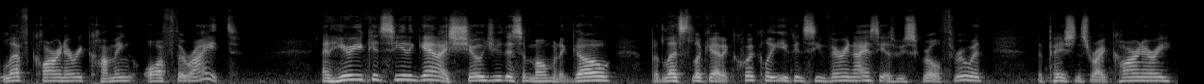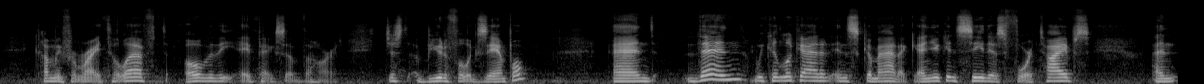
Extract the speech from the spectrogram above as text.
left coronary coming off the right. And here you can see it again. I showed you this a moment ago, but let's look at it quickly. You can see very nicely as we scroll through it, the patient's right coronary coming from right to left over the apex of the heart. Just a beautiful example. And then we can look at it in schematic. And you can see there's four types. And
